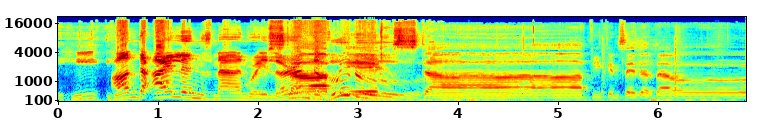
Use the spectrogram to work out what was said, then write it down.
he, he On the islands, man, where he learned Stop the voodoo. it. Stop. You can say that about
